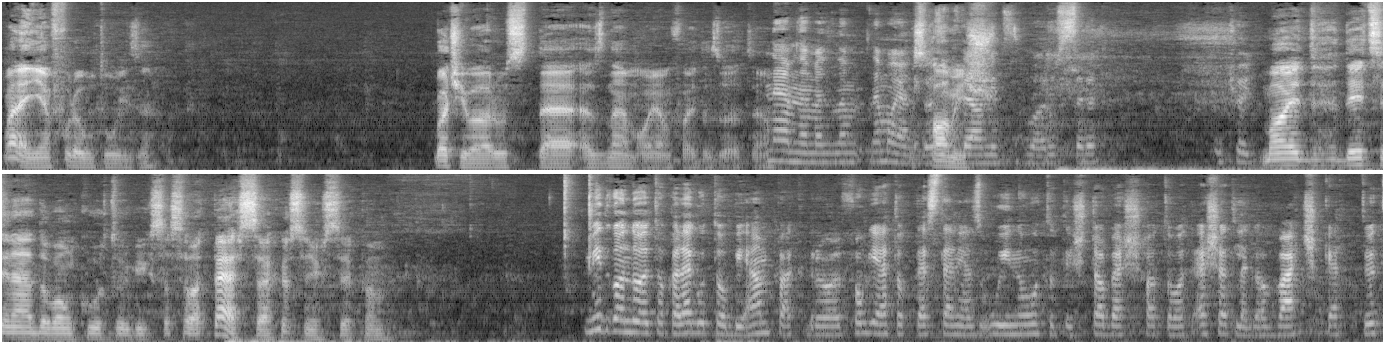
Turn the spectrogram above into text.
Van egy ilyen fura utóíze. Bocsi, Varusz, de ez nem olyan fajta zöldtel. nem, nem, ez nem, nem olyan Ez igaz, hamis. de amit Varus szeret. Úgyhogy Majd DC-n átdobom Kultúrgix a szavat. Persze, köszönjük szépen. Mit gondoltok a legutóbbi Unpacked-ről? Fogjátok tesztelni az új Note-ot és Tab S6-ot, esetleg a Watch 2-t,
